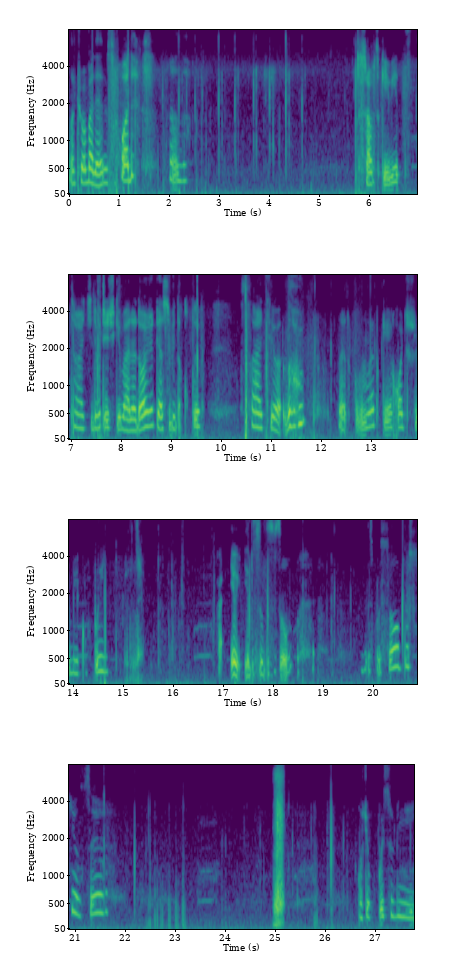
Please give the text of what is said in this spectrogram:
А чого мене не сходить? Шавський від. Кстати, двотички в мене ножик, я собі накупив. Кстати, ну, таку монетки я хочу собі купити. Ой, я не способ. Способності, це... Хочу купити собі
